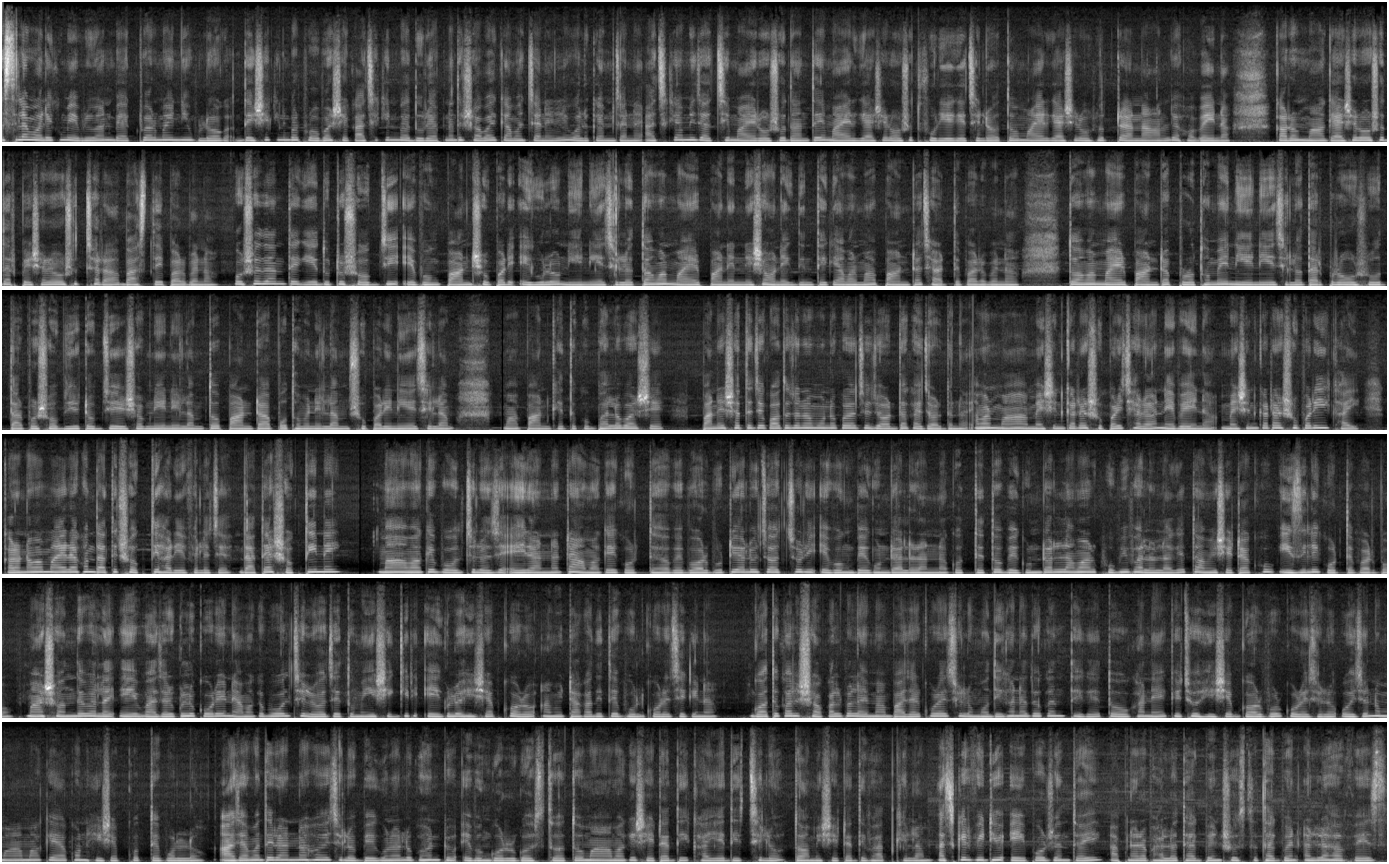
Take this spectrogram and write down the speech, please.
আসসালামু আলাইকুম everyone, back to R my new blog, দেশে কিংবা প্রবাসে, কাছে কিংবা দূরে। আপনাদের সবাইকে আমার চ্যানেলে ওয়েলকাম জানাই। আজকে আমি যাচ্ছি মায়ের ওষুধ আনতে। মায়ের গ্যাসের ওষুধ ফুরিয়ে গেছিল। তো মায়ের গ্যাসের ওষুধটা না আনলে হবেই না। কারণ মা গ্যাসের ওষুধ আর প্রেশারের ওষুধ ছাড়া বাঁচতেই পারবে না। ওষুধ আনতে গিয়ে দুটো সবজি এবং পান, সুপারি এগুলো নিয়ে নিয়েছিল। তো আমার মায়ের পানের নেশা অনেক দিন থেকে আমার মা পানটা ছাড়তে পারবে না। তো আমার মায়ের পানটা প্রথমে নিয়ে নিয়েছিল, তারপর ওষুধ, তারপর সবজি টবজি এসব নিয়ে নিলাম। তো পানটা প্রথমে নিলাম, সুপারি নিয়েছিলাম। মা পান খেতে খুব ভালোবাসে। পানের সাথে যে কতজনের মনে করে যে জর্দা খায়, জর্দা নয়। আমার মা মেশিন কাটার সুপারি ছাড়া নেবেই না। মেশিন কাটার সুপারিই খাই। কারণ আমার মায়ের এখন দাঁতের শক্তি হারিয়ে ফেলেছে। দাঁতে আর শক্তিই নেই। মা আমাকে বলছিল যে, এই রান্নাটা আমাকেই করতে হবে। বরবটি, আলু, চচ্চড়ি এবং বেগুন ডাল রান্না করতে। তো বেগুন ডাল আমার খুবই ভালো লাগে, তো আমি সেটা খুব ইজিলি করতে পারব। মা সন্ধেবেলায় এই বাজারগুলো করে এনে আমাকে বলছিল যে, তুমি শিগগিরই এইগুলো হিসাব করো, আমি টাকা দিতে ভুল করেছি কিনা? গতকাল সকালবেলায় মা বাজার করেছিল মুদিখানা দোকান থেকে, তো ওখানে কিছু হিসেব গড়বড় করেছিল। ওই জন্য মা আমাকে এখন হিসেব করতে বলল। আজ আমাদের রান্না হয়েছিল বেগুন, আলু ঘন্ট এবং গরুর গোস্ত। তো মা আমাকে সেটা দিয়ে খাইয়ে দিচ্ছিল, তো আমি সেটা দিয়ে ভাত খেলাম। আজকের ভিডিও এই পর্যন্তই। আপনারা ভালো থাকবেন, সুস্থ থাকবেন। আল্লাহ হাফেজ।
